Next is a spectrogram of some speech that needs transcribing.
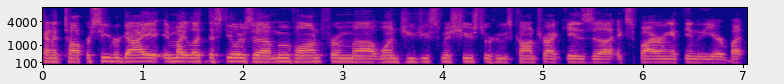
kind of top receiver guy. It, might let the Steelers uh, move on from uh, one Juju Smith Schuster, whose contract is uh, expiring at the end of the year. But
